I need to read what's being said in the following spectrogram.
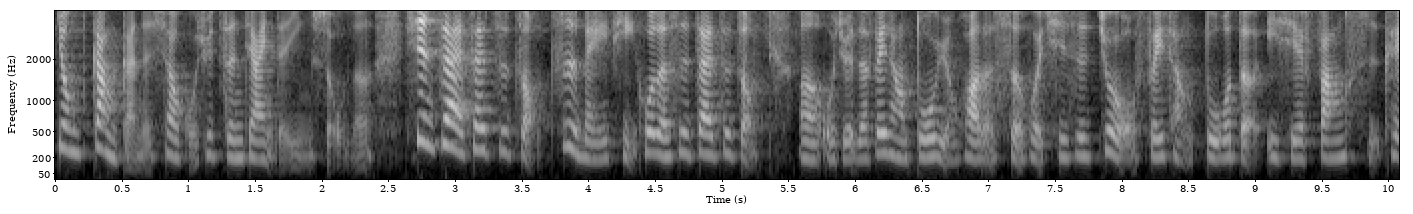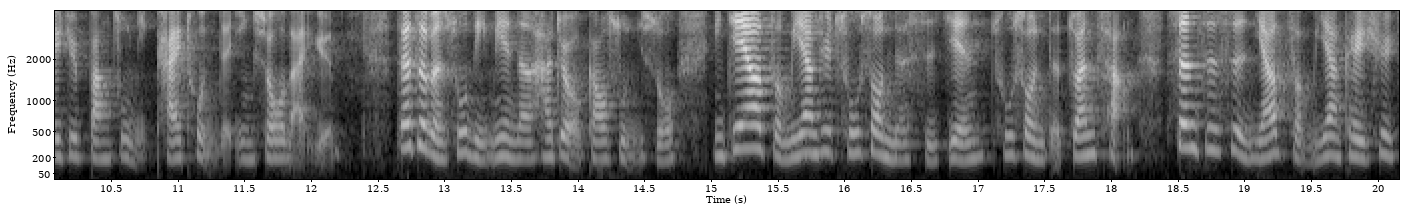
用杠杆的效果去增加你的营收呢？现在在这种自媒体或者是在这种呃，我觉得非常多元化的社会，其实就有非常多的一些方式可以去帮助你开拓你的营收来源。在这本书里面呢，他就有告诉你说，你今天要怎么样去出售你的时间，出售你的专长，甚至是你要怎么样可以去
